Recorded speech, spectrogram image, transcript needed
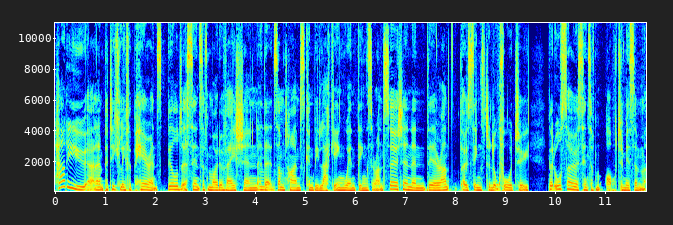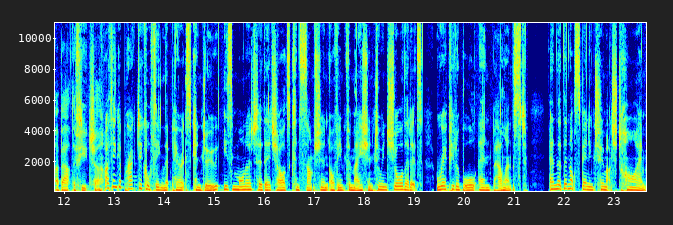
how do you, uh, particularly for parents, build a sense of motivation mm. that sometimes can be lacking when things are uncertain and there aren't those things to look forward to? But also a sense of optimism about the future. I think a practical thing that parents can do is monitor their child's consumption of information to ensure that it's reputable and balanced and that they're not spending too much time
